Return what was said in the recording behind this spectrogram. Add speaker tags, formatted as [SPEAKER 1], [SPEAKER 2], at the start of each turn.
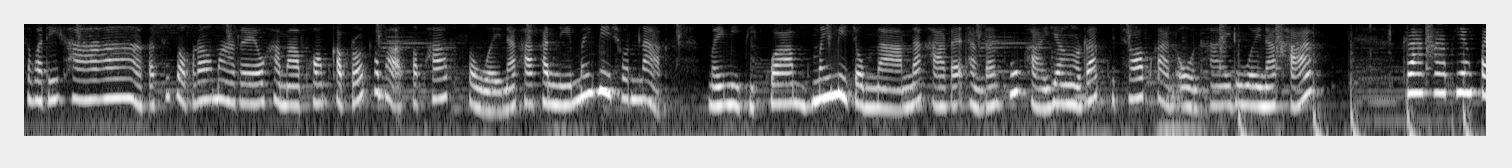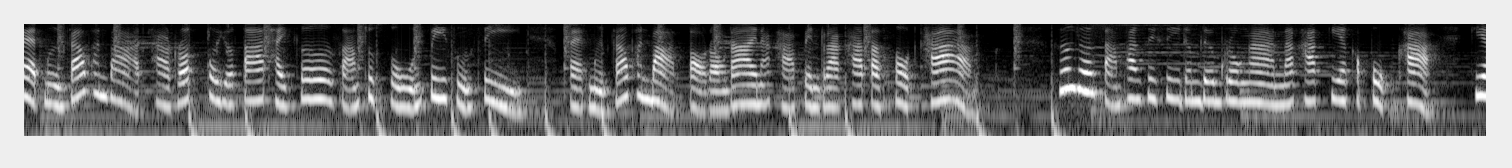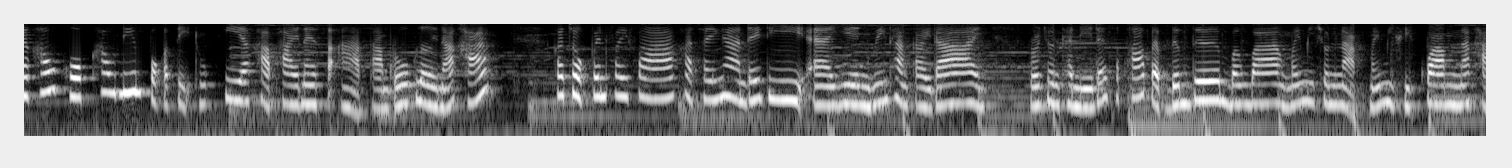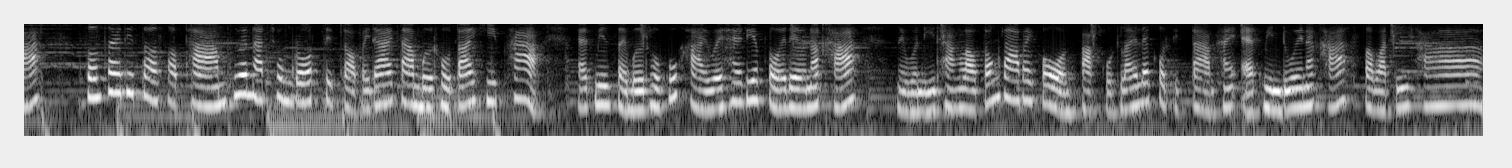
[SPEAKER 1] สวัสดีค่ะกระซิบบอกเรามาแล้วค่ะมาพร้อมกับรถกระบะสภาพสวยนะคะคันนี้ไม่มีชนหนัก ไม่มีพิกคว่ำไม่มีจมน้ำนะคะ และทางด้านผู้ขายยังรับผิดชอบการโอนให้ด้วยนะคะ ราคาเพียง 89,000 บาทค่ะ รถ Toyota Tiger 3.0 ปี 04 89,000 บาทต่อรองได้นะคะ เป็นราคาตัดสดค่ะ เครื่องยนต์3,000ซีซีเดิมๆโรงงานนะคะ เกียร์กระปุกค่ะ เกียร์เข้าครบเข้านิ่มปกติทุกเกียร์ค่ะ ภายในสะอาดตามรูปเลยนะคะ กระจกเป็นไฟฟ้าค่ะใช้งานได้ดีแอร์เย็นวิ่งทางไกลได้ รถยนต์คันนี้ได้สภาพแบบเดิมๆบางๆ ไม่มีชนหนักไม่มีพลิกคว่ำนะคะ สนใจติดต่อสอบถามเพื่อนัดชมรถติดต่อไปได้ตามเบอร์โทรใต้คลิปค่ะแอดมินใส่เบอร์โทรผู้ขายไว้ให้เรียบร้อยแล้วนะคะในวันนี้ทางเราต้องลาไปก่อน ฝากกดไลค์และกดติดตามให้แอดมินด้วยนะคะ สวัสดีค่ะ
